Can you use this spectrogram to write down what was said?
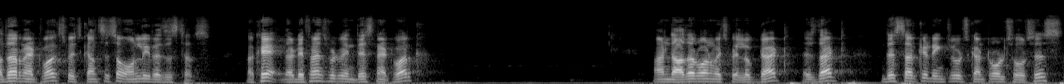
other networks which consist of only resistors. Okay. The difference between this network and the other one which we looked at is that this circuit includes control sources,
